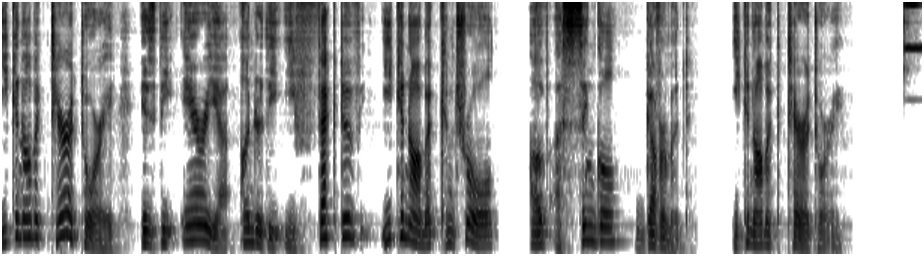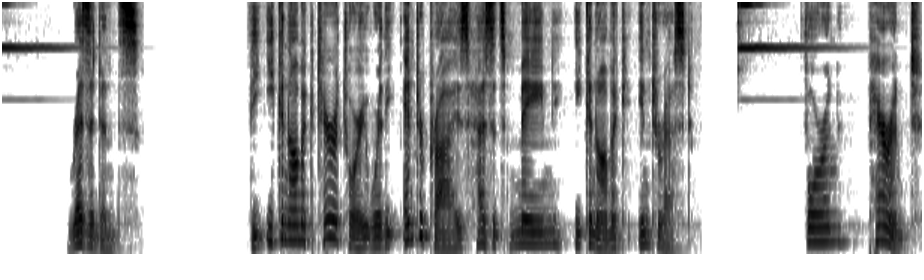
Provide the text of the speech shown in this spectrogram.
Economic territory is the area under the effective economic control of a single government. Economic territory. Residence. The economic territory where the enterprise has its main economic interest. Foreign parent.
